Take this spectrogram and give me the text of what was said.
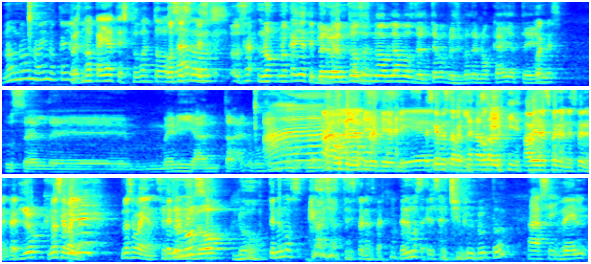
No, no, no, ahí no cállate. Pues no, cállate, estuvo en todos O sea, lados. es- o sea, no, no cállate. Pero entonces todo. no hablamos del tema principal de no cállate. ¿Cuál es? Pues el de Mary Ann Tran. ¿o cómo se llama? Ah, ok, ok, ok, ok. Es que no estaba aquí. No. A ver, esperen, esperen. esperen. ¿Yo No se vayan. No se vayan. ¿Se te tenemos. olvidó? No. Tenemos. Cállate. Esperen, esperen. Tenemos el salchiminuto Ah, sí. del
